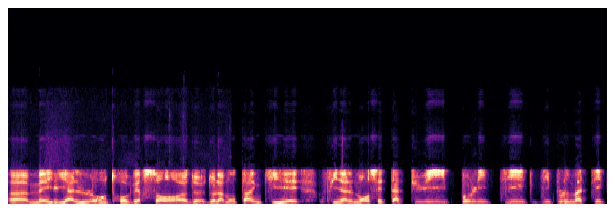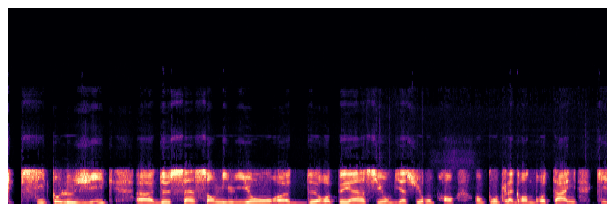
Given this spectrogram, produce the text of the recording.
euh, mais il y a l'autre versant euh, de, de, la montagne qui est finalement cet appui politique, diplomatique, psychologique euh, de 500 millions euh, d'Européens, si on bien sûr on prend en compte la Grande-Bretagne, qui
